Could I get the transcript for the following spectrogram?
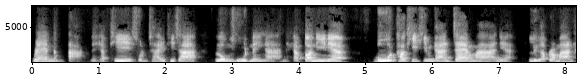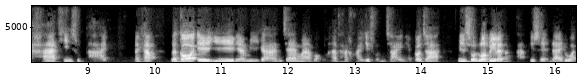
แบรนด์ต่างๆนะครับที่สนใจที่จะ ลงบูธในงานนะครับ ตอนนี้เนี่ยบูธเท่าที่ทีมงานแจ้งมาเนี่ยเหลือประมาณ 5 ที่สุดท้ายนะครับ แล้วก็ AE เนี่ยมีการแจ้งมาบอกว่าถ้าใครที่สนใจเนี่ยก็จะมีส่วนลดวีอะไรต่างๆ พิเศษได้ด้วย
